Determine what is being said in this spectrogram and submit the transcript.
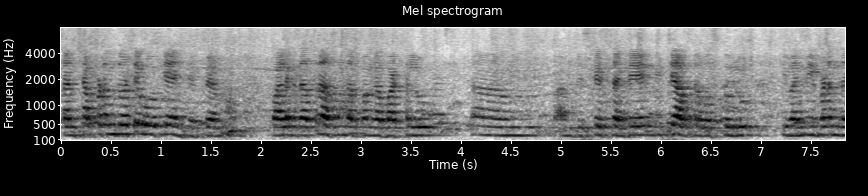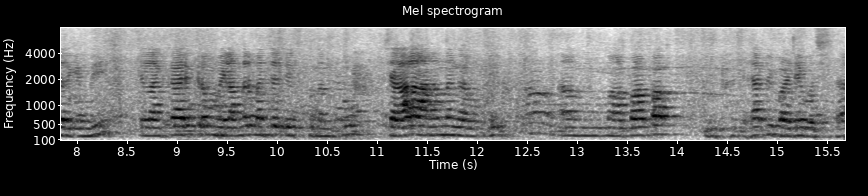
తను చెప్పడంతో ఓకే అని చెప్పాము. వాళ్ళకి దసరా సందర్భంగా బట్టలు బిస్కెట్స్ అంటే నిత్యావసర వస్తువులు ఇవన్నీ ఇవ్వడం జరిగింది. ఇలాంటి కార్యక్రమం వీళ్ళందరి మధ్య చేసుకున్నందుకు చాలా ఆనందంగా ఉంది. మా పాప హ్యాపీ బర్త్డే వచ్చిందా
